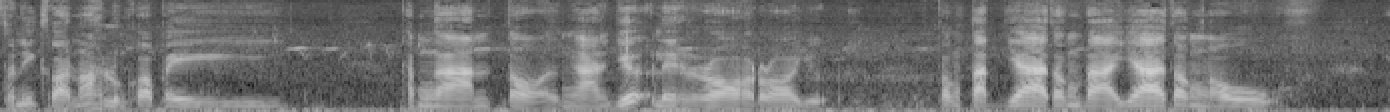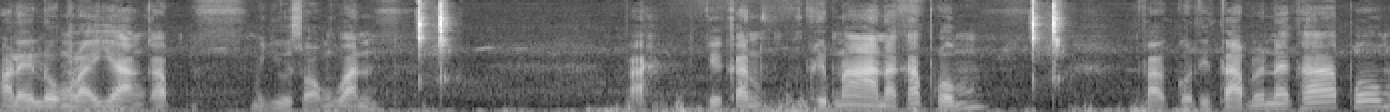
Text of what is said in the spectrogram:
ตอนนี้ก่อนเนาะลุงก็ไปทำงานต่องานเยอะเลยรอรออยู่ ต้องตัดหญ้าต้องดายหญ้าต้องเอาอะไรลงหลายอย่างครับ มาอยู่สองวันไปเจอกันคลิปหน้านะครับ ผมฝากกดติดตามด้วยนะครับ ผม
